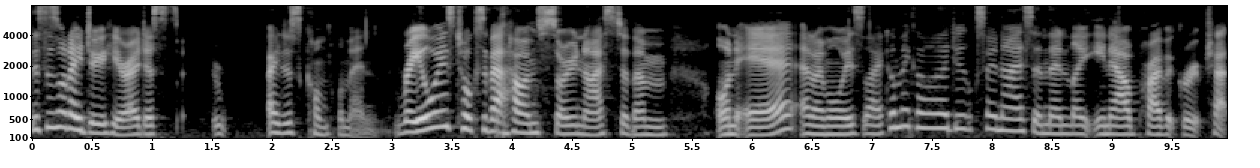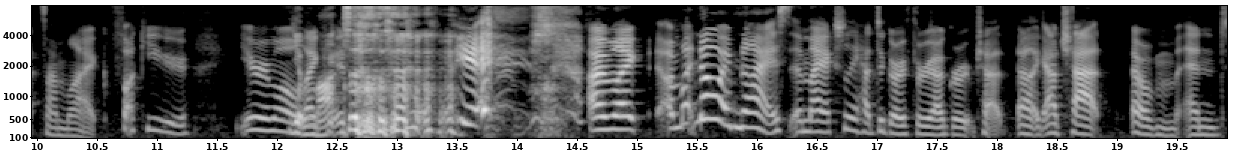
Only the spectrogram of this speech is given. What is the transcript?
this is what I do here. I just, I just compliment. Ray always talks about how I'm so nice to them on air, and I'm always like, oh my god, you look so nice. And then like in our private group chats, I'm like, fuck you. You're a mole. You like yeah. I'm like, I'm like, no, I'm nice. And I actually had to go through our group chat, uh, like our chat, um, and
